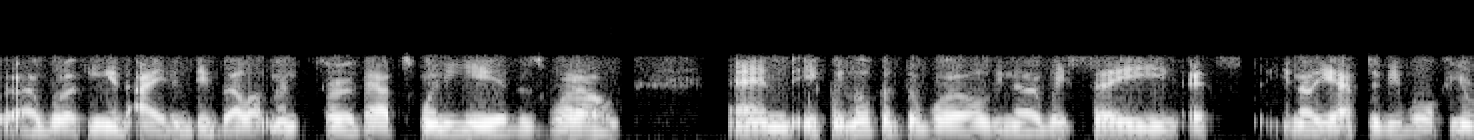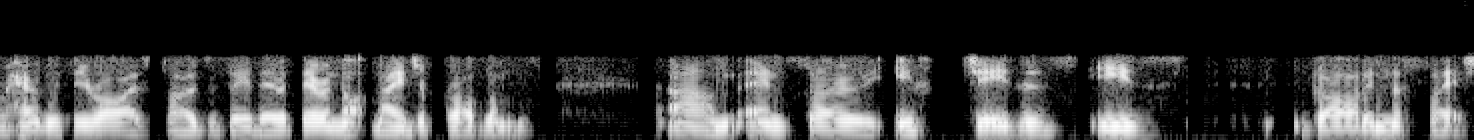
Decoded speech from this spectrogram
uh, working in aid and development for about 20 years as well. And if we look at the world, you know, we see it's, you know, you have to be walking around with your eyes closed to see there, there are not major problems. Um, and so if Jesus is God in the flesh,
